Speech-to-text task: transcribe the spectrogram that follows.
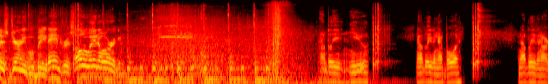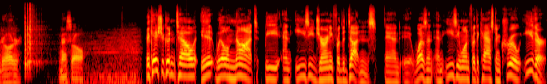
This journey will be dangerous all the way to Oregon. I believe in you. And I believe in that boy. And I believe in our daughter. And that's all. In case you couldn't tell, it will not be an easy journey for the Duttons, and it wasn't an easy one for the cast and crew either.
